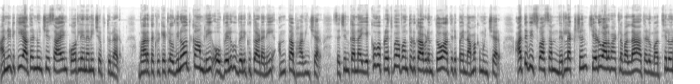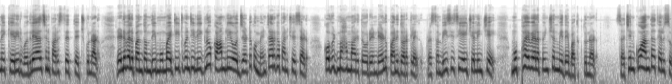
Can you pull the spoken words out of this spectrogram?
అన్నిటికీ అతడి నుంచే సాయం కోరలేనని చెబుతున్నాడు. భారత క్రికెట్లో వినోద్ కాంబ్లీ ఓ వెలుగు వెలుగుతాడని అంతా భావించారు. సచిన్ కన్నా ఎక్కువ ప్రతిభావంతుడు కావడంతో అతడిపై నమ్మకం ఉంచారు. అతి విశ్వాసం నిర్లక్ష్యం చెడు అలవాట్ల వల్ల అతడు మధ్యలోనే కెరీర్ వదిలేయాల్సిన పరిస్థితి తెచ్చుకున్నాడు. రెండు వేల పంతొమ్మిది ముంబై టీ ట్వంటీ లీగ్లో కాంబ్లియో ఓ జట్టుకు మెంటార్గా పనిచేశాడు. కోవిడ్ మహమ్మారితో రెండేళ్ళు పని దొరకలేదు. ప్రస్తుతం బీసీసీఐ చెల్లించే ముప్పై వేల పింఛన్ మీదే బతుకుతున్నాడు. సచిన్కు అంతా తెలుసు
